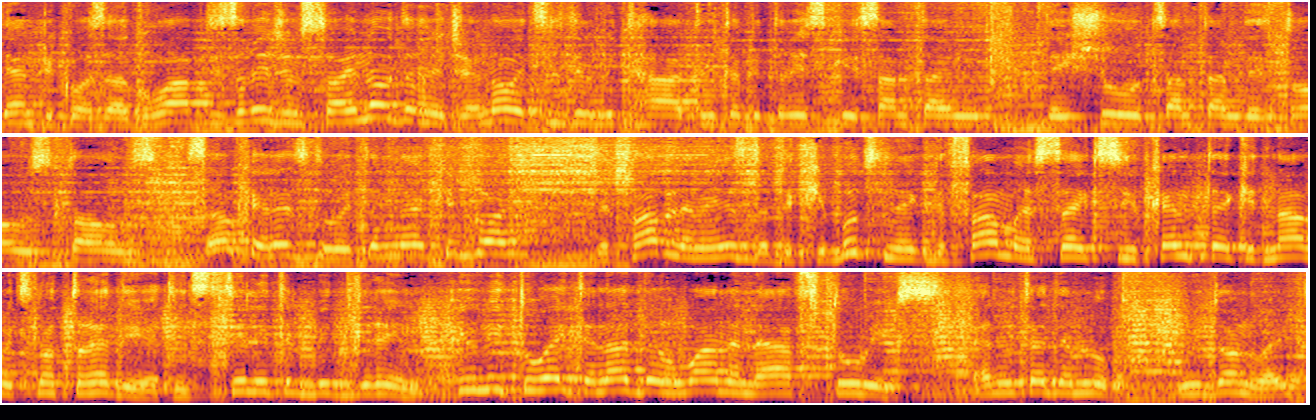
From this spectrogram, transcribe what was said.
then, because I grew up this region, so I know the region. I know it's a little bit hot, a little bit risky. Sometimes they shoot, sometimes they throw stones. So okay, let's do it and uh, keep going. The problem is that the kibbutznik, the farmer says you can't take it now, it's not ready yet. It's still a little bit green. You need to wait another one and a half, two weeks. And we tell them, look, we don't wait.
